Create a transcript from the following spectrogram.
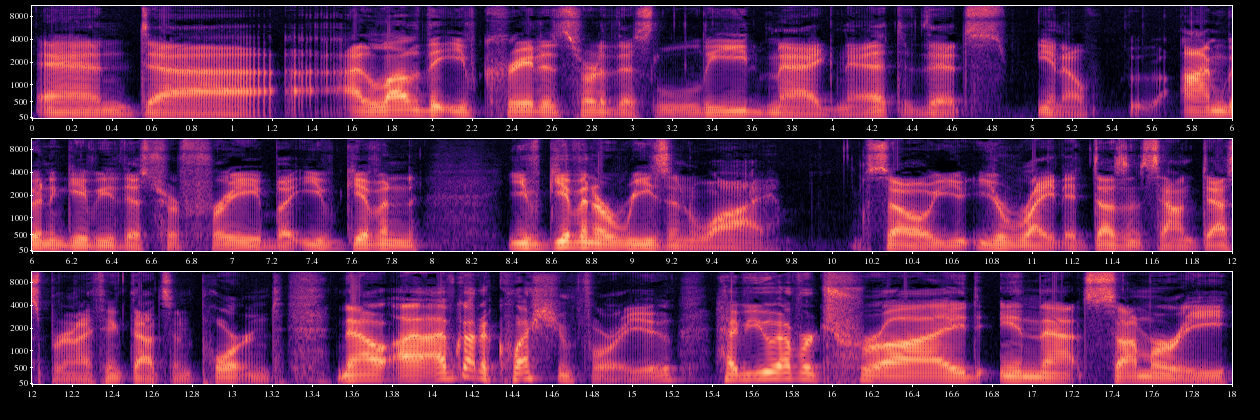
And uh, I love that you've created sort of this lead magnet. That's you know, I'm going to give you this for free, but you've given you've given a reason why. So you're right. It doesn't sound desperate, and I think that's important. Now, I've got a question for you. Have you ever tried in that summary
